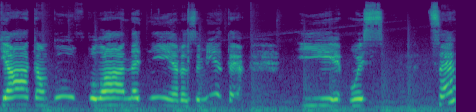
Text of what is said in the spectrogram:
я там був, була на дні, розумієте? І ось це,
